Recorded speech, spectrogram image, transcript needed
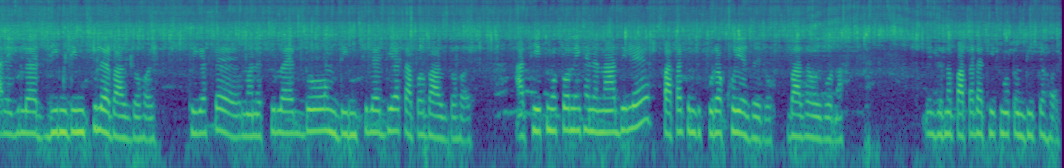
আর এগুলা ডিম ডিম চুলায় বাজতে হয়, ঠিক আছে? মানে চুলা একদম ডিম চুলায় দিয়া তারপর বাজতে হয়। আর ঠিক মতন এখানে না দিলে পাতা কিন্তু পুরো খুঁয়ে যাব বাজা হইব না। এই জন্য পাতাটা ঠিক মতন দিতে হয়।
